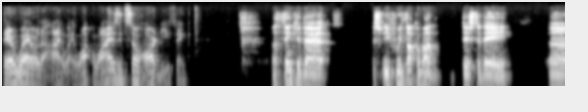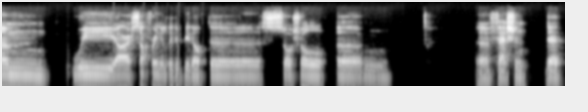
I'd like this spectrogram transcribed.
their way or the highway. Why, why is it so hard? Do you think? I think that if we talk about this today, um, we are suffering a little bit of the social um, uh, fashion that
